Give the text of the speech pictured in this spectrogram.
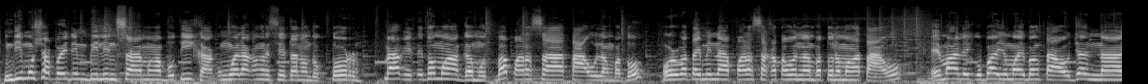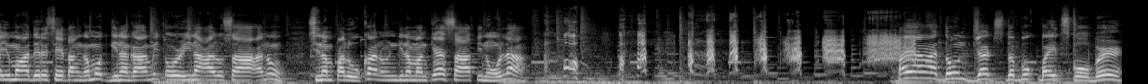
Hindi mo siya pwedeng bilhin sa mga butika kung wala kang reseta ng doktor. Bakit? Itong mga gamot ba para sa tao lang ba to? Or what I mean na para sa katawan lang ba to ng mga tao? Eh malay ko ba yung mga ibang tao dyan na yung mga diresetang gamot ginagamit or hinahalo sa ano, sinampalukan o hindi naman kaya sa tinola. Kaya nga don't judge the book by its cover.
